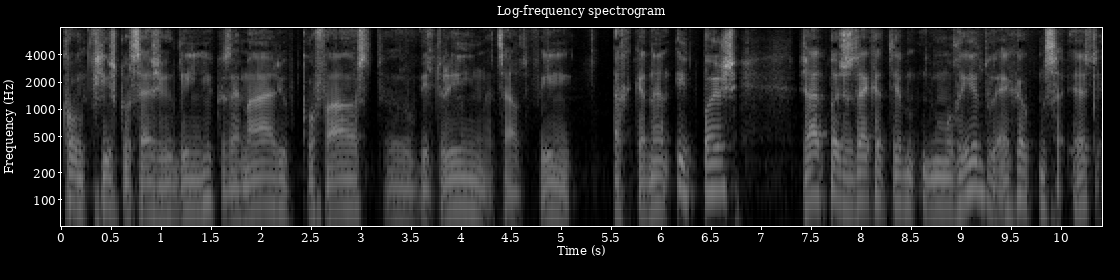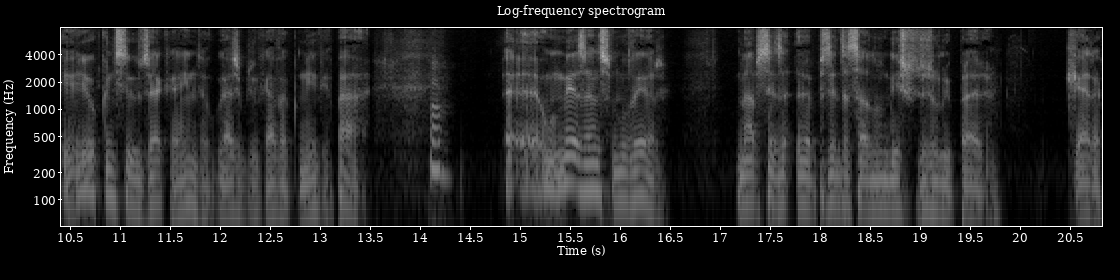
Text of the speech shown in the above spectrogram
como fiz com o Sérgio Godinho, com o Zé Mário, com o Fausto, o Vitorino, etc. Fui arrecadando e depois. Já depois do Zeca ter morrido, é que eu comecei. Eu conheci o Zeca ainda, o gajo brincava comigo. E pá, eh, um mês antes de morrer, na apresenta- apresentação de um disco de Júlio Pereira, que era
